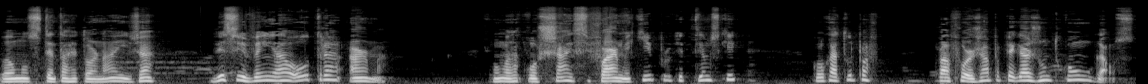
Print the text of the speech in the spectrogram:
Vamos tentar retornar e já ver se vem a outra arma. Vamos acochar esse farm aqui porque temos que colocar tudo para forjar para pegar junto com o Gauss.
